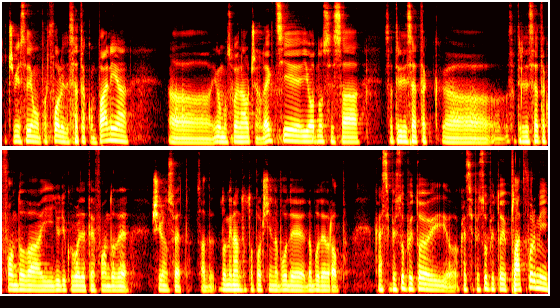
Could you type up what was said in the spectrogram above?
Znači mi sad imamo portfolio deseta kompanija, uh, imamo svoje naučne lekcije i odnose sa, sa 30-ak uh, sa 30 fondova i ljudi koji vode te fondove širom sveta. Sad dominantno to počinje da bude, da bude Evropa. Kad si pristupio toj, kad si pristupio toj platformi,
